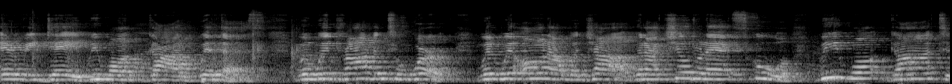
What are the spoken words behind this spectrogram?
Every day we want God with us. When we're driving to work, when we're on our job, when our children are at school, we want God to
